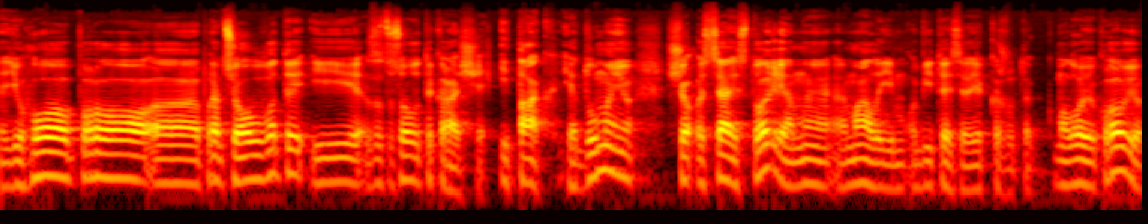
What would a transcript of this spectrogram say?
його пропрацьовувати і застосовувати краще. І так, я думаю, що ось ця історія, ми мали їм обійтися, як кажу, так малою кров'ю,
